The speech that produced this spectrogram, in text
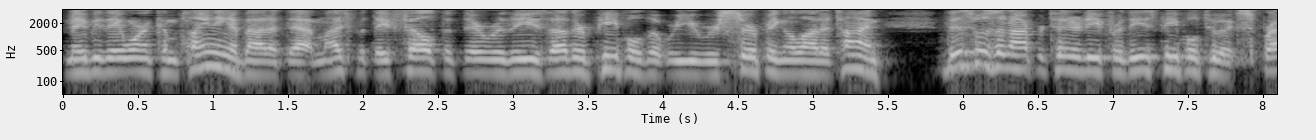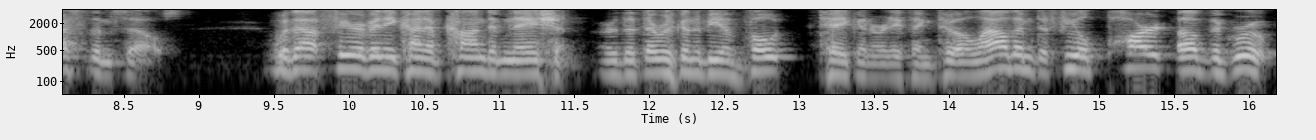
Maybe they weren't complaining about it that much, but they felt that there were these other people that were usurping a lot of time. This was an opportunity for these people to express themselves without fear of any kind of condemnation or that there was going to be a vote taken or anything to allow them to feel part of the group.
